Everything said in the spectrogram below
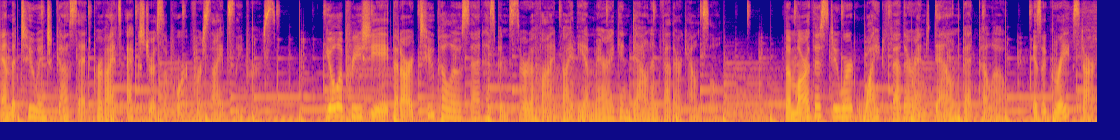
and the 2-inch gusset provides extra support for side sleepers. You'll appreciate that our two-pillow set has been certified by the American Down and Feather Council. The Martha Stewart White Feather and Down Bed Pillow is a great start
